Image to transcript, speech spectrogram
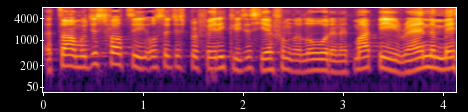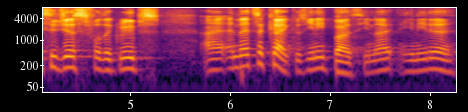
a time, we just felt to also just prophetically just hear from the Lord, and it might be random messages for the groups, uh, and that's okay because you need both. You know, you need a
